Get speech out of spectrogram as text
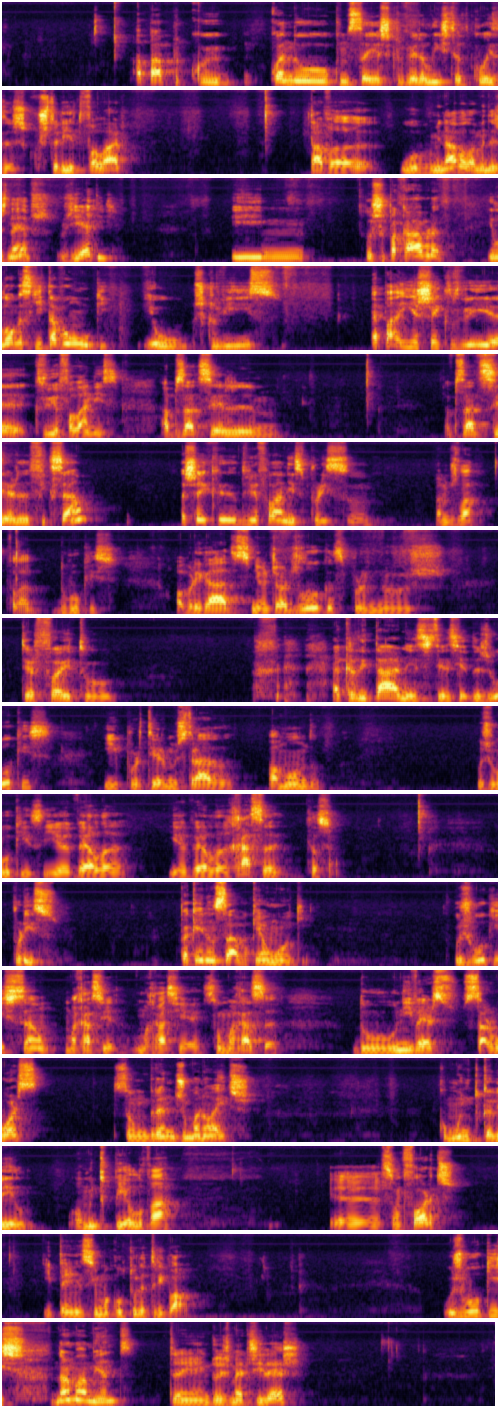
Pá, porque quando comecei a escrever a lista de coisas que gostaria de falar, estava o Abominável, Homem das Neves, os Yetis e hum, o Chupacabra e logo a seguir estava um Wookie. Eu escrevi isso epá, e achei que devia, que devia falar nisso. Apesar de ser. Apesar de ser ficção, achei que devia falar nisso, por isso vamos lá, falar do Wookiees. Obrigado, Sr. George Lucas, por nos ter feito acreditar na existência dos Wookiees e por ter mostrado ao mundo os Wookiees e a bela, e a bela raça que eles são. Por isso, para quem não sabe o que é um Wookiee, os Wookiees são uma raça, uma raça é, são uma raça do universo Star Wars, são grandes humanoides com muito cabelo ou muito pelo, vá. Uh, são fortes e têm assim uma cultura tribal. Os Wookiees normalmente têm 2,10 metros e, dez,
